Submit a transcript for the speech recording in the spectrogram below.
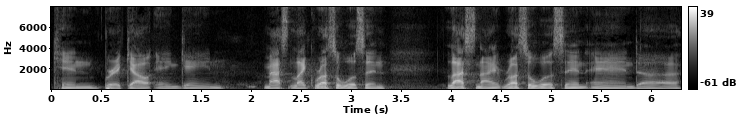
can break out and gain mass. Like Russell Wilson last night. Russell Wilson and uh,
